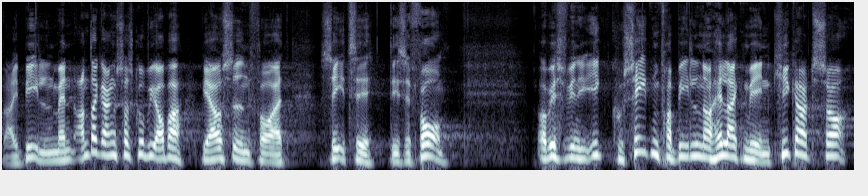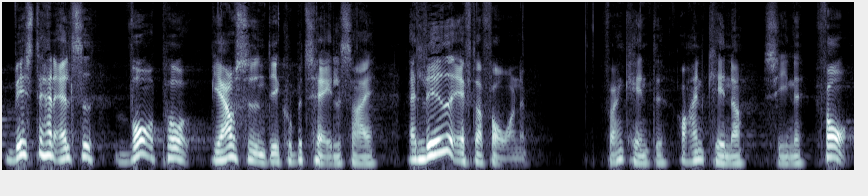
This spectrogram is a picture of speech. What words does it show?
var i bilen, men andre gange så skulle vi op ad bjergsiden for at se til disse form. Og hvis vi ikke kunne se dem fra bilen, og heller ikke med en kikkert, så vidste han altid, hvor på bjergsiden det kunne betale sig at lede efter forerne. For han kendte, og han kender sine får.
